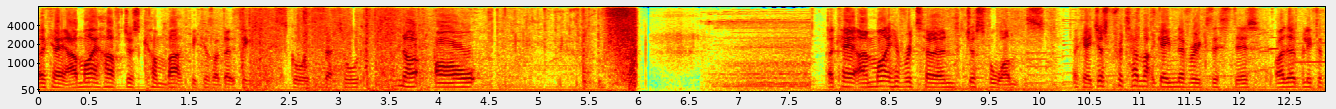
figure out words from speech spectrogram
Okay, I might have just come back because I don't think the score is settled. No, oh. Okay, I might have returned just for once. Okay, just pretend that game never existed. I don't believe that.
